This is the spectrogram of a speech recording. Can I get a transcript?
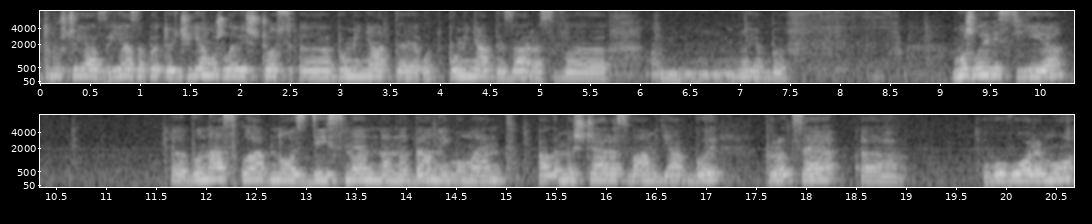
Тому що я, я запитую, чи є можливість щось е, поміняти, от поміняти зараз в е, ну якби в, можливість є. Е, Вона складно здійсненна на даний момент, але ми ще раз вам якби про це е, говоримо.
